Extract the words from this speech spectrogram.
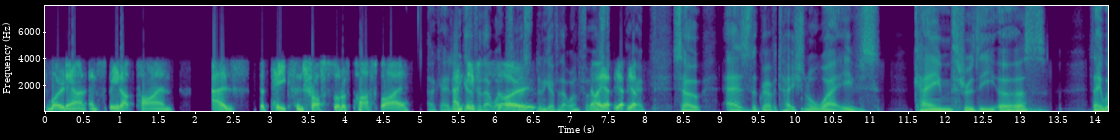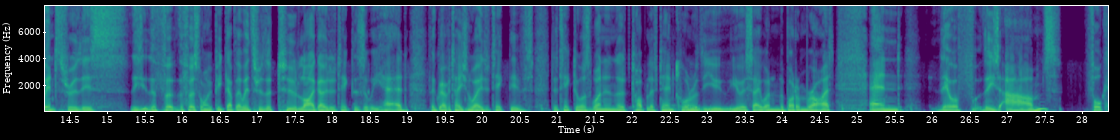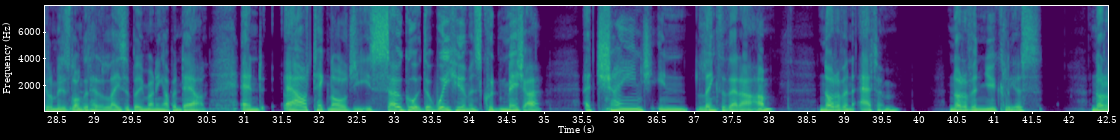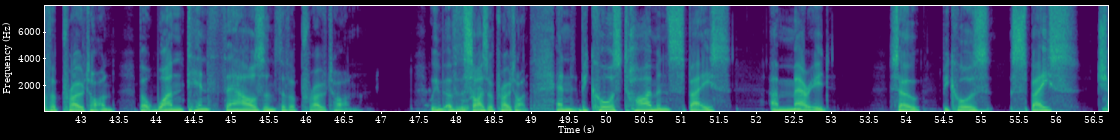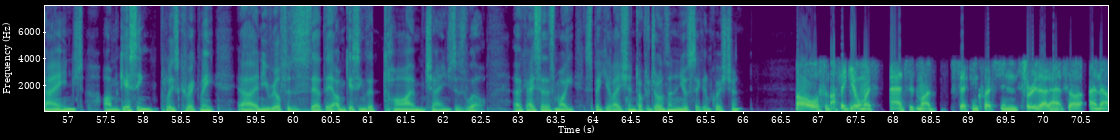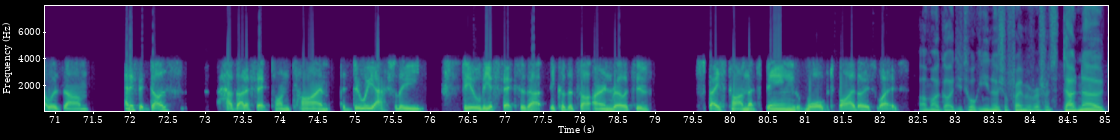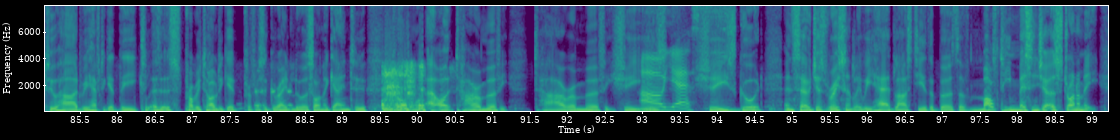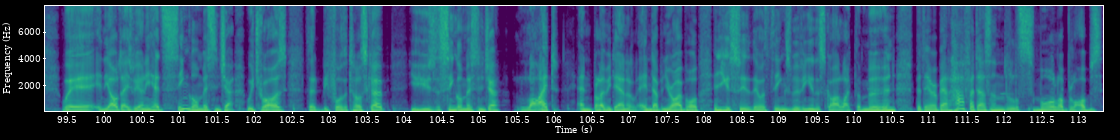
slow down and speed up time as the peaks and troughs sort of pass by? Okay, let me And go for that one so- first. Let me go for that one oh, first. Oh, yep, yep, yep. So, as the gravitational waves came through the Earth, they went through this. The, the, the first one we picked up, they went through the two LIGO detectors that we had, the gravitational wave detectives detectors, one in the top left-hand corner of the U, USA, one in the bottom right, and there were f- these arms, four kilometres long, that had a laser beam running up and down, and our technology is so good that we humans could measure a change in length of that arm, not of an atom, not of a nucleus, not of a proton, but one ten thousandth of a proton, we, of the size of a proton. And because time and space are married, so because space changed, I'm guessing, please correct me, uh, any real physicists out there, I'm guessing the time changed as well. Okay, so that's my speculation. Dr. Jonathan, and your second question? Oh, awesome. I think you almost answered my second question through that answer. And that was, um, and if it does have that effect on time, do we actually feel the effects of that because it's our own relative space time that's being warped by those waves? Oh my God, you're talking inertial frame of reference. Don't know, too hard. We have to get the. It's probably time to get Professor Grant Lewis on again to talk more. Oh, Tara Murphy. Tara Murphy. She oh, is. Oh, yes. She's good. And so just recently we had last year the birth of multi messenger astronomy, where in the old days we only had single messenger, which was that before the telescope, you use the single messenger, light, and blow me down, it'll end up in your eyeball. And you could see that there were things moving in the sky like the moon, but there were about half a dozen little smaller blobs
